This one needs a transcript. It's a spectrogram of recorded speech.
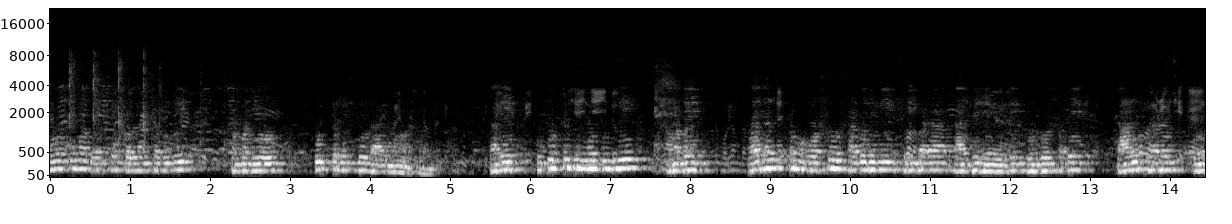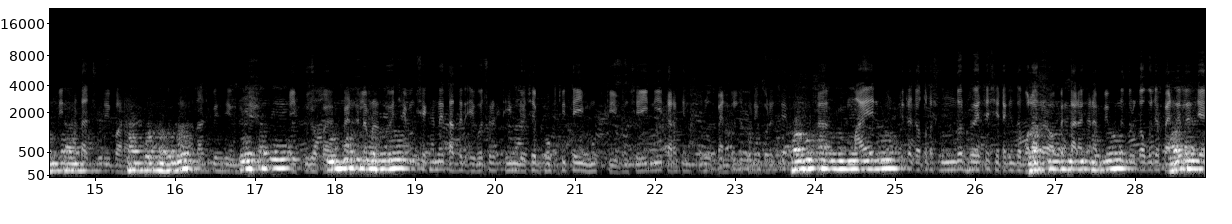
মহকুমা ব্যবসায়ী কল্যাণ সমিতির সম্মানীয় উত্তরেন্দু রায় মহাশয়। তাদের উপস্থিতির মধ্য দিয়ে আমাদের পঁয়তাল্লিশতম বর্ষ সার্বজনীন শনিপাড়া রাজধানী দুর্গোৎসবে দারুণ রয়েছে আহ, অনুষ্ঠান দিনহাটা ঝুড়িপাড়া রাজবিহারী এর ইউনিটের সাথে এই পুজো প্যান্ডেল আমরা রয়েছে এবং সেখানে তাদের এবছরের থিম রয়েছে ভক্তিতেই মুক্তি এবং সেই নিয়ে তারা কিন্তু পুরো প্যান্ডেল তৈরি করেছে। মায়ের মূর্তিটা যতটা সুন্দর হয়েছে সেটা কিন্তু বলার অপেক্ষা রাখে না। বিভিন্ন দুর্গাপূজা প্যান্ডেলের যে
